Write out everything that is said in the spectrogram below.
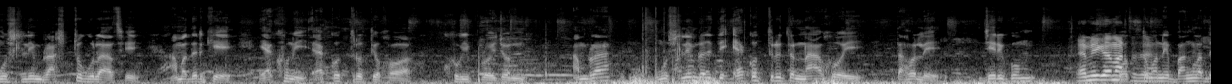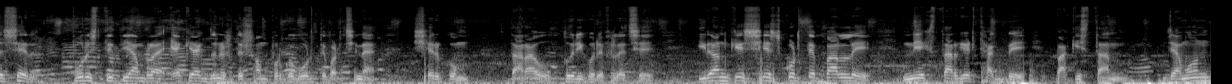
মুসলিম রাষ্ট্রগুলো আছে আমাদেরকে এখনই একত্রিত হওয়া খুবই প্রয়োজন। আমরা মুসলিমরা যদি একত্রিত না হই তাহলে যেরকম বর্তমানে বাংলাদেশের পরিস্থিতি আমরা একে একজনের সাথে সম্পর্ক গড়তে পারছি না। সেরকম তারাও তৈরি করে ফেলেছে। ইরানকে শেষ করতে পারলে নেক্সট টার্গেট থাকবে পাকিস্তান। যেমন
